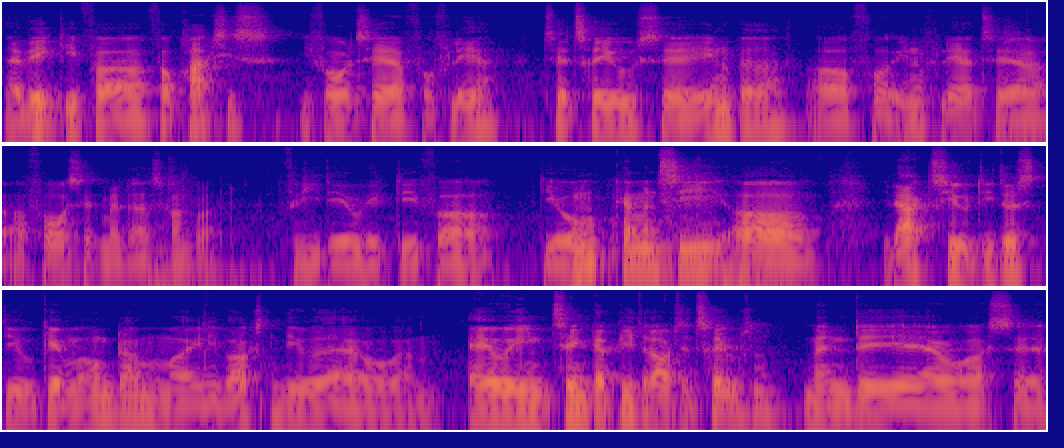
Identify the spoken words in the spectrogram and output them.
er vigtige for, for praksis, i forhold til at få flere til at trives øh, endnu bedre, og få endnu flere til at, at fortsætte med deres håndbold. Fordi det er jo vigtigt for de unge, kan man sige, og et aktivt idrætsliv gennem ungdommen og ind i voksenlivet er jo, øh, er jo en ting, der bidrager til trivsel, men det er jo også øh,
